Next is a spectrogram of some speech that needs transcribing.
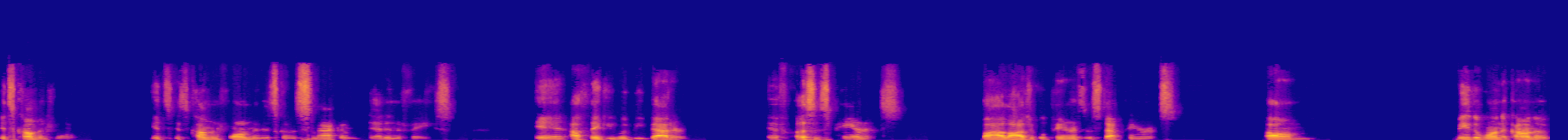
it's coming for them. It's, it's coming for them and it's going to smack them dead in the face. And I think it would be better if us as parents, biological parents and step parents, um, be the one to kind of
